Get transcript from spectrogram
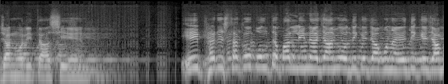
জানুয়ারিতে আসিয়েন। এই ফেরিস্তাকেও বলতে পারলি না যে আমি ওদিকে যাব না, এদিকে যাব।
